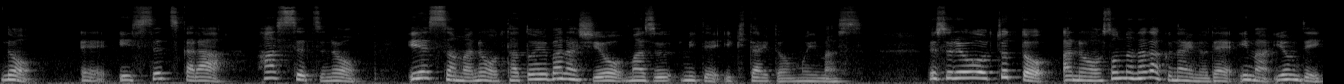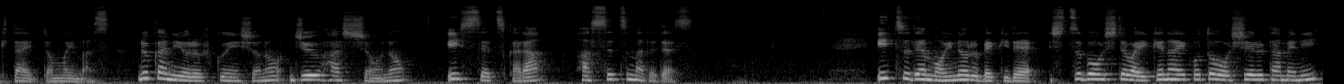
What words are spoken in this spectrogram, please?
のえ、1節から8節のイエス様の例え話をまず見ていきたいと思います。でそれをちょっとあのそんな長くないので今読んでいきたいと思います。ルカによる福音書の18章の1節から8節までです。いつでも祈るべきで失望してはいけないことを教えるために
